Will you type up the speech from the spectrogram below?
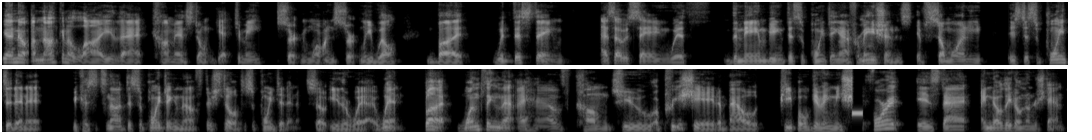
Yeah, no, I'm not going to lie that comments don't get to me. Certain ones certainly will. But with this thing, as I was saying, with the name being disappointing affirmations, if someone is disappointed in it because it's not disappointing enough, they're still disappointed in it. So either way, I win. But one thing that I have come to appreciate about people giving me shit for it is that I know they don't understand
